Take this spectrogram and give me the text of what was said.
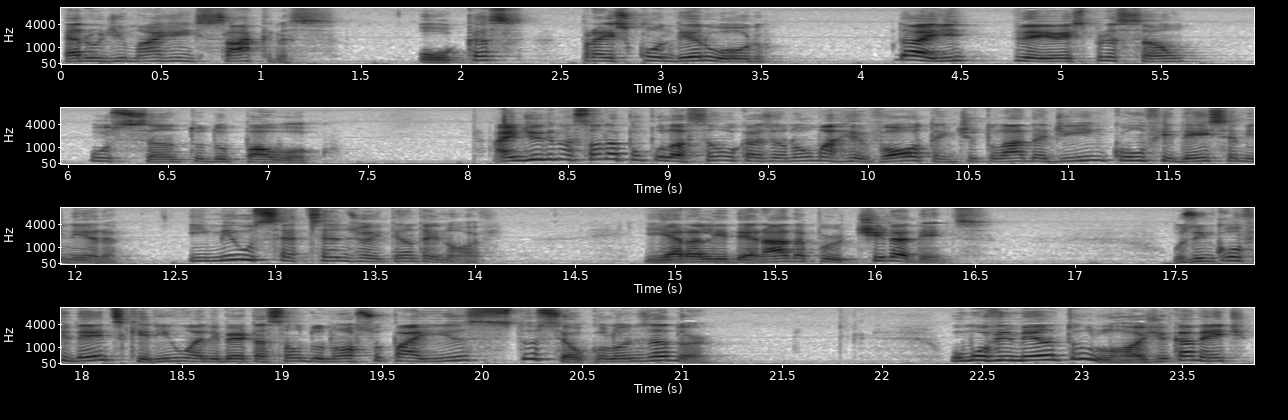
era o de imagens sacras, ocas, para esconder o ouro. Daí veio a expressão o santo do pau oco. A indignação da população ocasionou uma revolta intitulada de Inconfidência Mineira, em 1789, e era liderada por Tiradentes. Os Inconfidentes queriam a libertação do nosso país do seu colonizador. O movimento, logicamente,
